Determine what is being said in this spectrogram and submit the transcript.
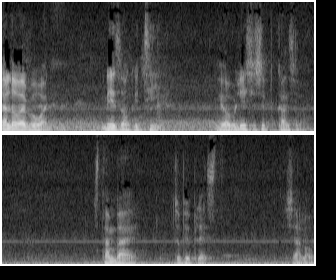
Hello, everyone. This is Uncle T, your relationship counselor. Stand by to be blessed. Shalom.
